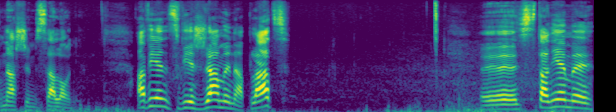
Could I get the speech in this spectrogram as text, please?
w naszym salonie. A więc wjeżdżamy na plac. E, Staniemy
